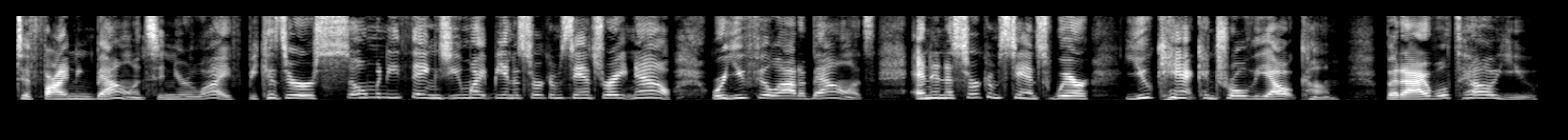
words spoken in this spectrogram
to finding balance in your life because there are so many things. You might be in a circumstance right now where you feel out of balance and in a circumstance where you can't control the outcome. But I will tell you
